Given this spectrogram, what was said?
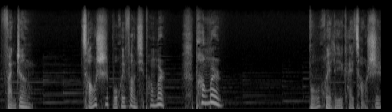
反正曹师不会放弃胖妹儿，胖妹儿不会离开曹师。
